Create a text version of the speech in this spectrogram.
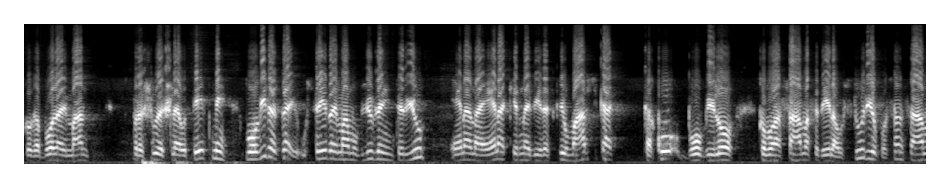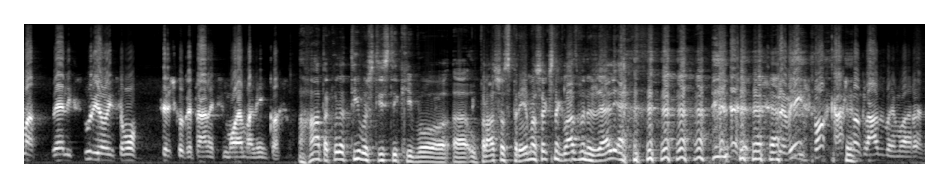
ko ga bolj ali manj sprašuješ le o tekmi. Bomo videli zdaj, v sredo imamo obljubljen intervju, ena na ena, kjer naj bi razkril marsikaj, kako bo bilo, ko bo sama sedela v studiu, posem sama, velik studio in samo Srečko Katanec in moja malenkost. Aha, tako da ti boš tisti, ki bo uh, vprašal, sprejemaš kakšne glasbene želje? ne vem, sploh kakšno glasbo je moral.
